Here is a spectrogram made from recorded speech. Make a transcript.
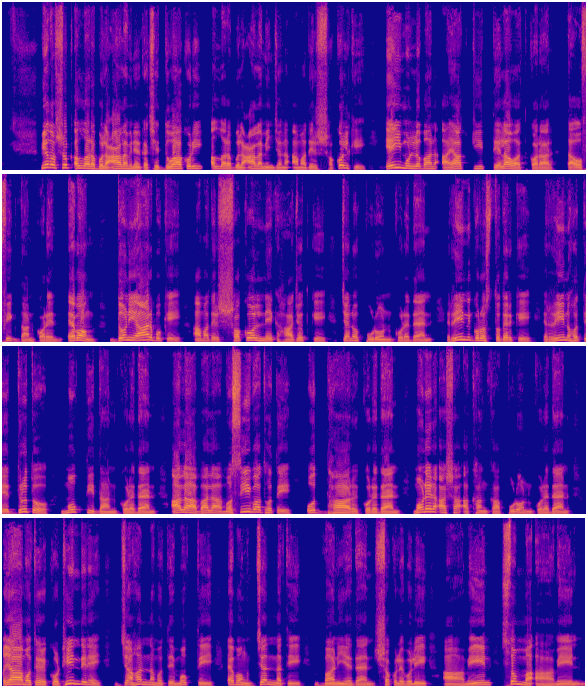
প্রিয় দর্শক, আল্লাহ রাব্বুল আলামিনের কাছে দোয়া করি, আল্লাহ রাব্বুল আলামিন যেন আমাদের সকলকে এই মূল্যবান আয়াতটি তেলাওয়াত করার তাওফিক দান করেন এবং দুনিয়ার বুকে আমাদের সকল নেক হাজতকে যেন পূরণ করে দেন। ঋণগ্রস্তদেরকে ঋণ হতে দ্রুত মুক্তি দান করে দেন। আলা বালা মুসিবত হতে উদ্ধার করে দেন। মনের আশা আকাঙ্ক্ষা পূরণ করে দেন। কিয়ামতের কঠিন দিনে জাহান্নাম হতে মুক্তি এবং জান্নাতি বানিয়ে দেন। সকলে বলি, আমিন, সুম্মা আমিন।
